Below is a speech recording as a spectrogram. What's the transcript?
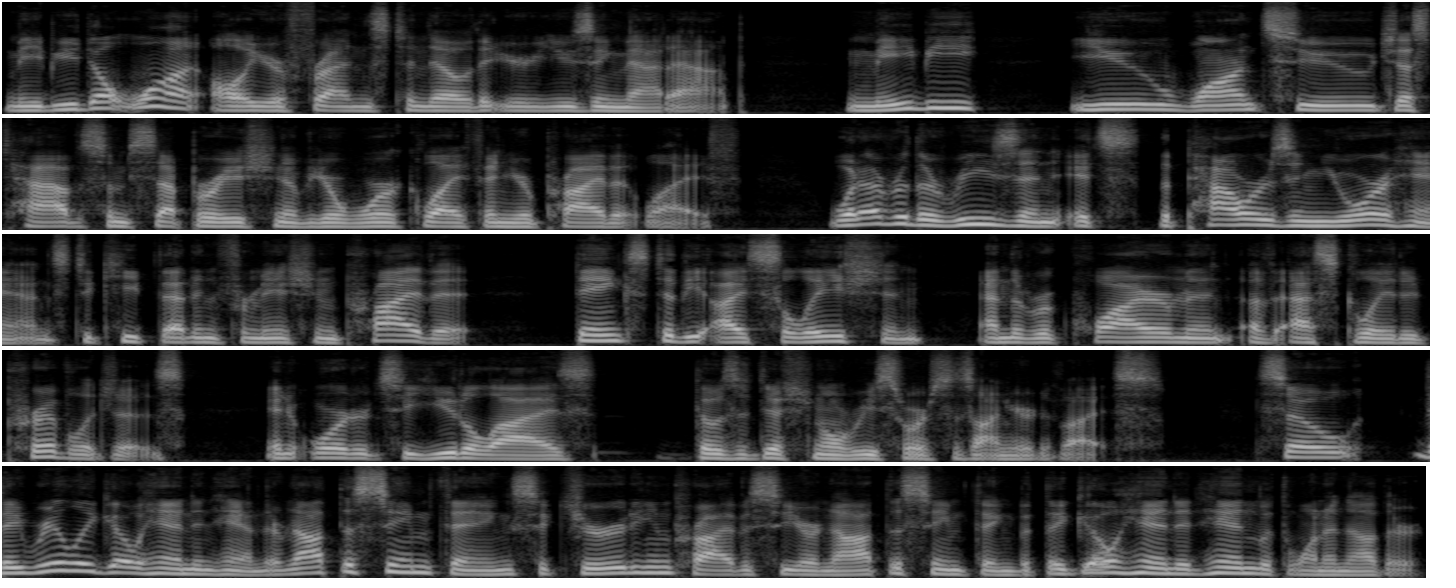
Maybe you don't want all your friends to know that you're using that app. Maybe you want to just have some separation of your work life and your private life. Whatever the reason, it's the powers in your hands to keep that information private thanks to the isolation and the requirement of escalated privileges in order to utilize those additional resources on your device. So they really go hand in hand. They're not the same thing. Security and privacy are not the same thing, but they go hand in hand with one another.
